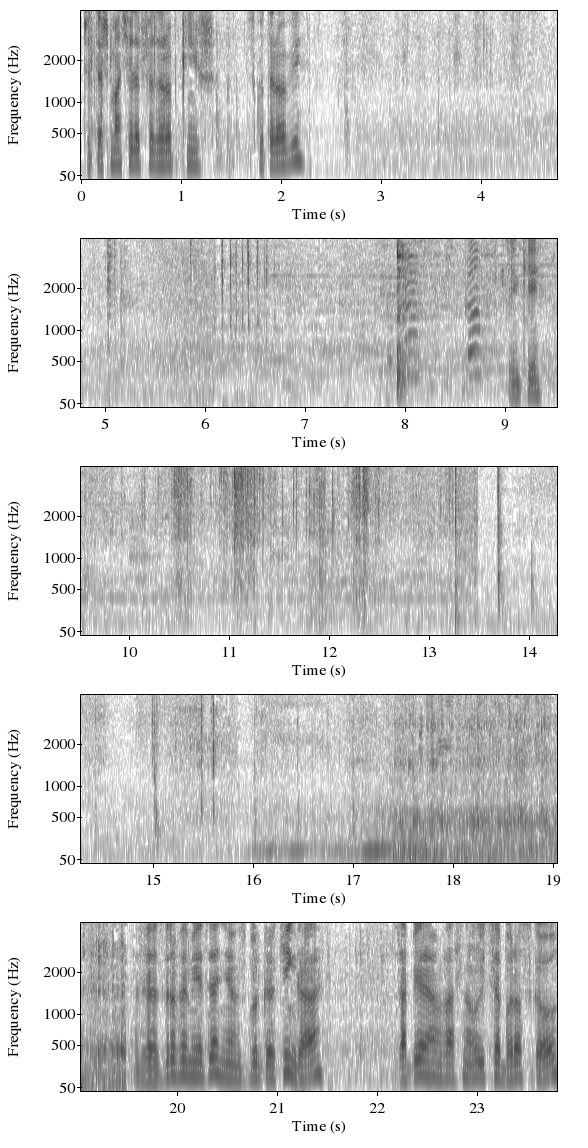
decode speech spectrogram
Czy też macie lepsze zarobki niż skuterowi? Dzięki. Ze zdrowym jedzeniem z Burger Kinga zabieram Was na ulicę Borowską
